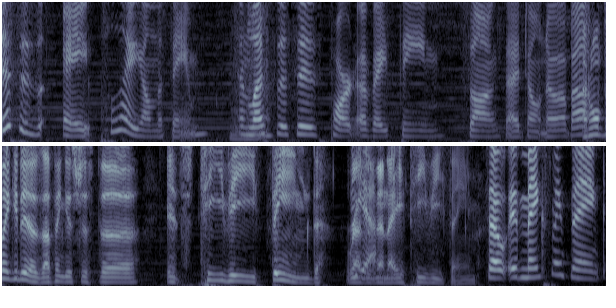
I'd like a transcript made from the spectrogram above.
This is a play on the theme, mm-hmm. unless this is part of a theme song that I don't know about. I don't think it is. I think it's just the it's TV themed rather Yeah. than a TV theme. So it makes me think:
